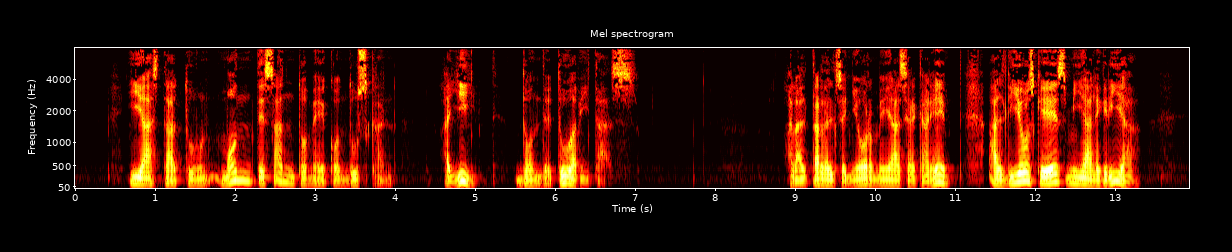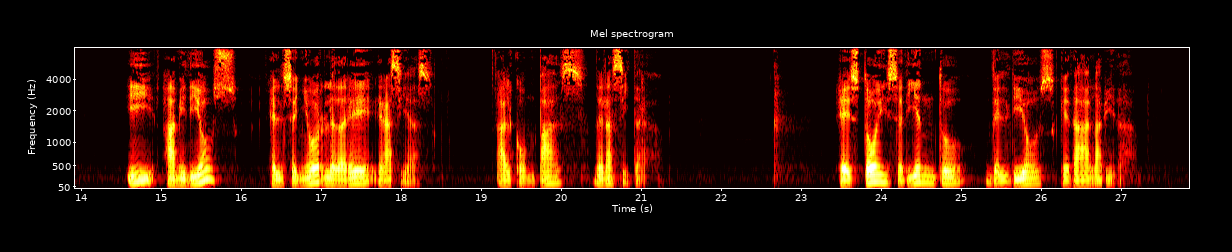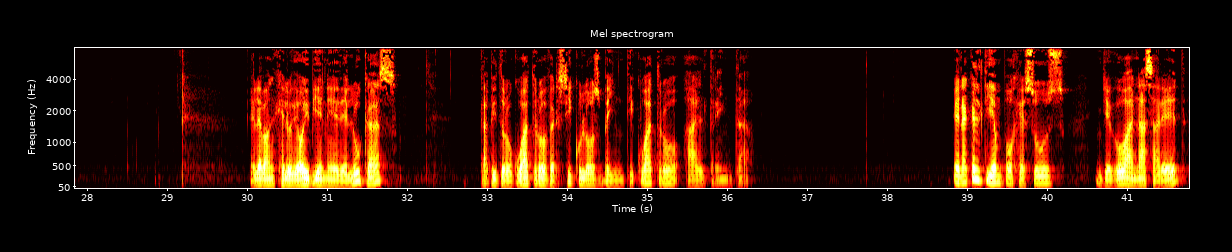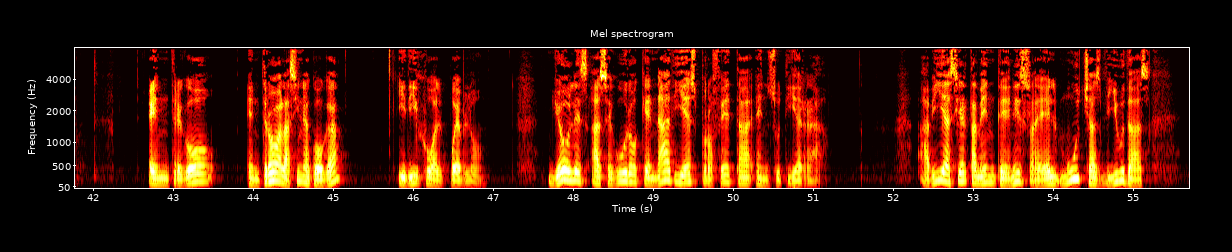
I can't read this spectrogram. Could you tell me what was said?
y hasta tu monte santo me conduzcan, allí donde tú habitas. Al altar del Señor me acercaré, al Dios que es mi alegría, y a mi Dios el Señor le daré gracias al compás de la cítara. Estoy sediento del Dios que da la vida. El Evangelio de hoy viene de Lucas, capítulo 4, versículos 24 al 30. En aquel tiempo Jesús llegó a Nazaret, entregó, entró a la sinagoga y dijo al pueblo, Yo les aseguro que nadie es profeta en su tierra. Había ciertamente en Israel muchas viudas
